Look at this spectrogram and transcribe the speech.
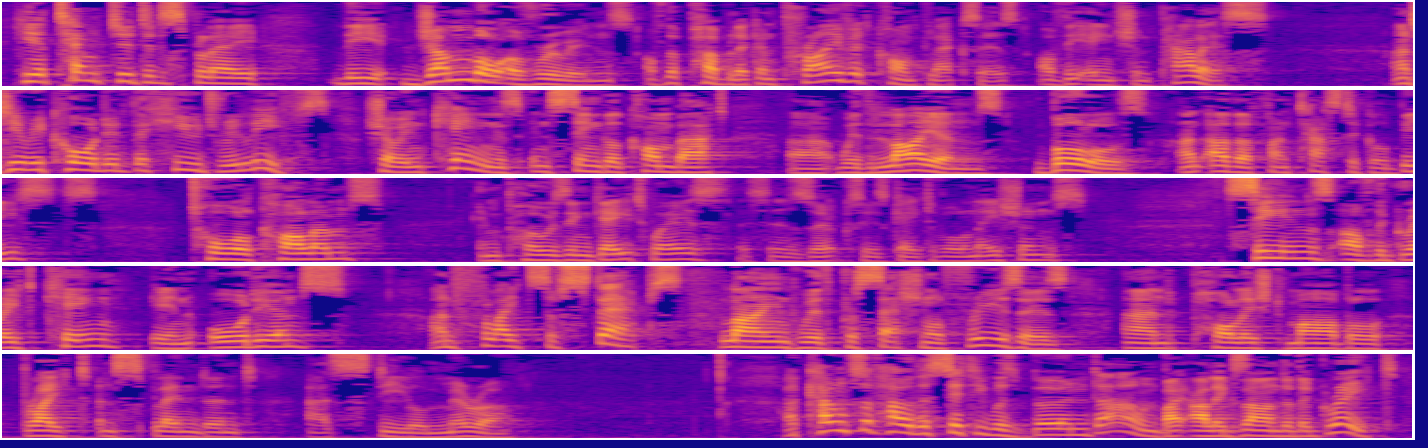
He attempted to display the jumble of ruins of the public and private complexes of the ancient palace. And he recorded the huge reliefs showing kings in single combat uh, with lions, bulls, and other fantastical beasts, tall columns, imposing gateways. This is Xerxes' Gate of All Nations. Scenes of the great king in audience, and flights of steps lined with processional friezes and polished marble, bright and splendent as steel mirror. Accounts of how the city was burned down by Alexander the Great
